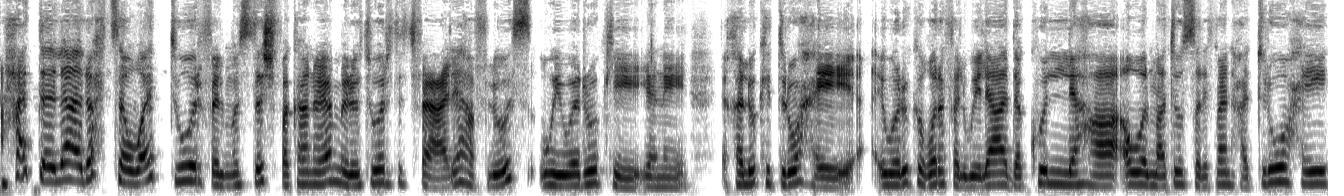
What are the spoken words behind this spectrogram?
حتى لا رحت سويت tour في المستشفى كانوا يعملوا tour تدفع عليها فلوس ويوروكي يعني يخلوكي تروحي يوروكي غرف الولادة كلها. أول ما توصلي فين حتروحي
